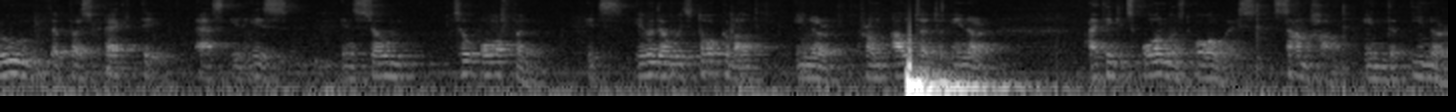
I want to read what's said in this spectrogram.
move the perspective as it is in so so often it's even though we talk about inner from outer to inner I think it's almost always somehow in the inner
